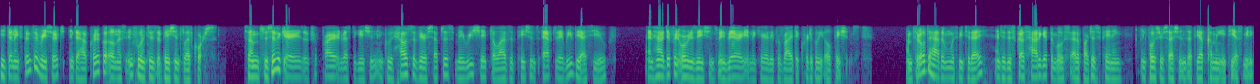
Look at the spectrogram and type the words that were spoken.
He's done extensive research into how critical illness influences a patient's life course. Some specific areas of prior investigation include how severe sepsis may reshape the lives of patients after they leave the ICU, and how different organizations may vary in the care they provide to critically ill patients. I'm thrilled to have him with me today and to discuss how to get the most out of participating in poster sessions at the upcoming ATS meeting.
